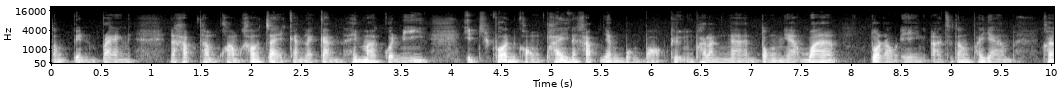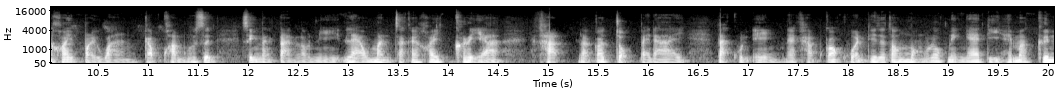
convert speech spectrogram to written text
ต้องเปลี่ยนแปลงนะครับทำความเข้าใจกันและกันให้มากกว่านี้ อิทธิพลของไพ่นะครับยังบ่งบอกถึงพลังงานตรงเนี้ยว่าตัวเราเองอาจจะต้องพยายามค่อยๆ ปล่อยวางกับความรู้สึกสิ่งต่างๆ เหล่านี้ แล้วมันจะค่อยๆ เคลียร์คัดแล้วก็จบไปได้ แต่คุณเองนะครับก็ควรที่จะต้องมองโลกในแง่ดีให้มากขึ้น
